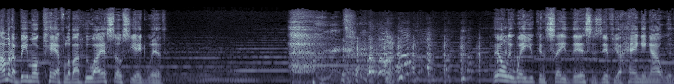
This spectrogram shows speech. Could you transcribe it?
I'm going to be more careful about who I associate with. the only way you can say this is if you're hanging out with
